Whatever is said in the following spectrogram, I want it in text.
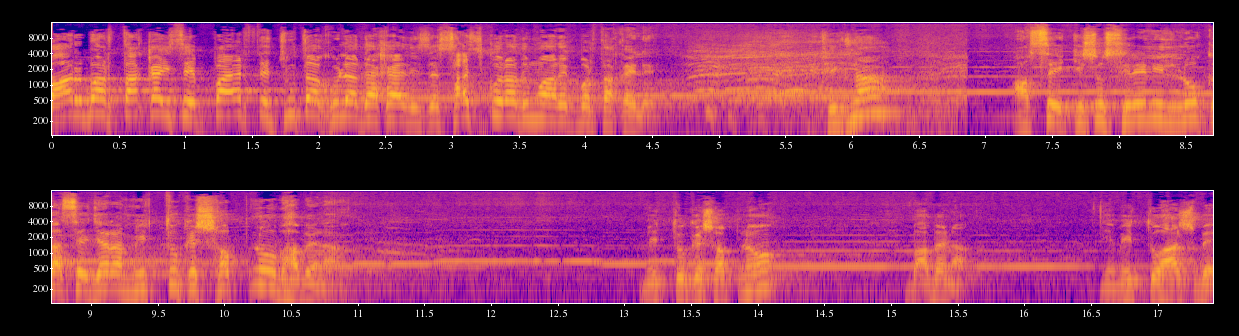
বারবার তাকাইছে পায়েরতে জুতা খুলে দেখাই দিছে, সাইজ করে দিব আরেকবার তাকাইলে। ঠিক না? আছে কিছু শ্রেণির লোক আছে যারা মৃত্যুকে স্বপ্নও ভাবে না। মৃত্যুকে স্বপ্ন ভাবে না। যে মৃত্যু আসবে,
